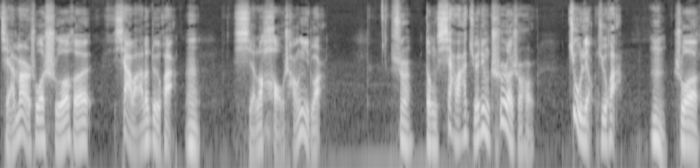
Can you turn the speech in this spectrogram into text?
前面说蛇和夏娃的对话嗯，写了好长一段，是，等夏娃决定吃的时候，就两句话，嗯。说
